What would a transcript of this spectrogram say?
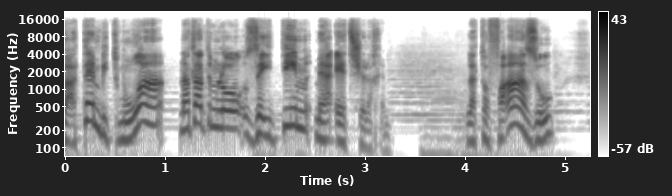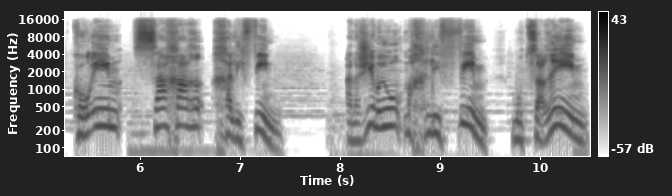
ואתם בתמורה נתתם לו זיתים מהעץ שלכם. לתופעה הזו קוראים סחר חליפין. אנשים היו מחליפים מוצרים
